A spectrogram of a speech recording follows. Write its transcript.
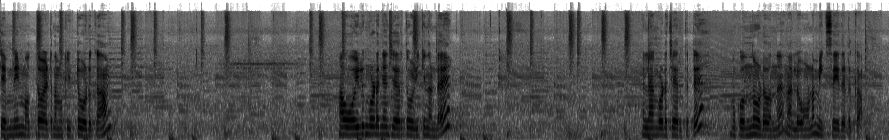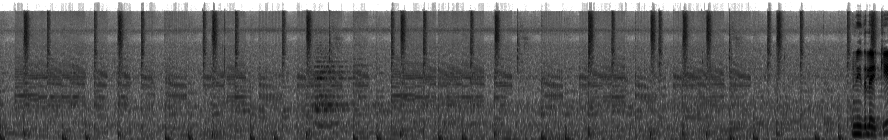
ചെമ്മീൻ മൊത്തമായിട്ട് നമുക്ക് ഇട്ട് കൊടുക്കാം. ആ ഓയിലും കൂടെ ഞാൻ ചേർത്ത് ഒഴിക്കുന്നുണ്ട്. എല്ലാം കൂടെ ചേർത്തിട്ട് നമുക്ക് നമുക്കൊന്നുകൂടെ ഒന്ന് നല്ലോണം മിക്സ് ചെയ്തെടുക്കാം. ഇനി ഇതിലേക്ക്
